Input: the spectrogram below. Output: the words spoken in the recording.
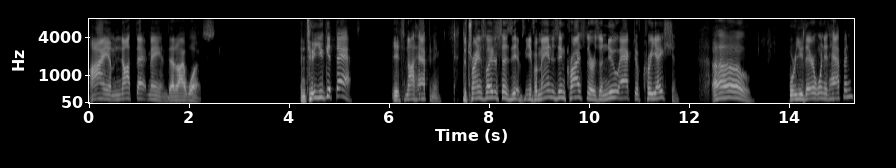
I am not that man that I was. Until you get that, it's not happening. The translator says if, if a man is in Christ, there is a new act of creation. Oh, were you there when it happened?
